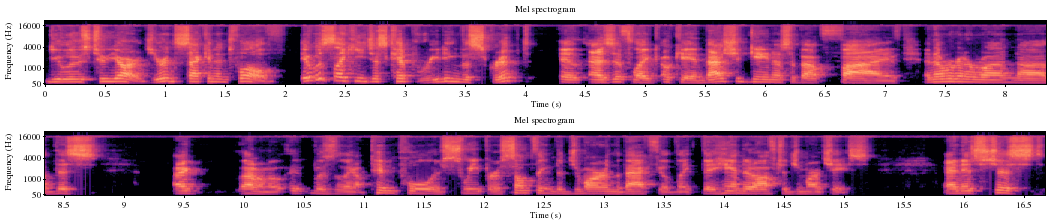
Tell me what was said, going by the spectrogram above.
you lose two yards. You're in second and 12. It was like he just kept reading the script as if like, okay, and that should gain us about five. And then we're going to run uh, this. I, I don't know. It was like a pin pull or sweep or something to Ja'Marr in the backfield. Like they hand it off to Ja'Marr Chase. And it's just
